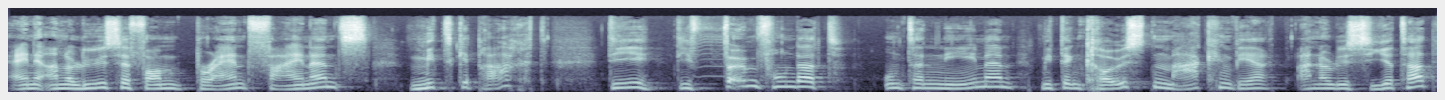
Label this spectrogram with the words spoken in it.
eine Analyse von Brand Finance mitgebracht, die die 500 Unternehmen mit den größten Markenwert analysiert hat.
